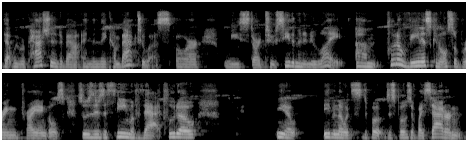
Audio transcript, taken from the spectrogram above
that we were passionate about and then they come back to us or we start to see them in a new light um, pluto venus can also bring triangles so there's a theme of that pluto you know even though it's disposed of by saturn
